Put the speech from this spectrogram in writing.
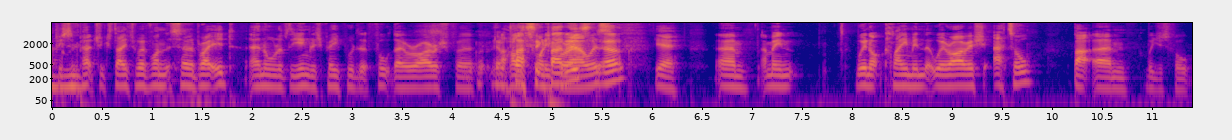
happy St Patrick's Day to everyone that celebrated, and all of the English people that thought they were Irish for the whole 24 padders, hours. yeah. Yeah, um, I mean, we're not claiming that we're Irish at all, but um, we just thought,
